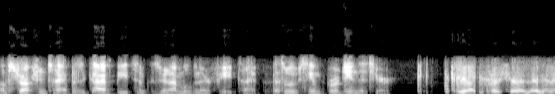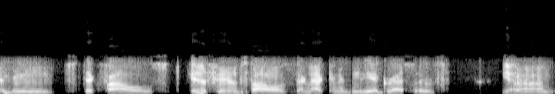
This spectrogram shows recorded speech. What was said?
obstruction type, as a guy beats them because they're not moving their feet type. That's what we've seen with Brodin this year. Yeah, for sure. They're going to be stick fouls, interference fouls. They're not going to be the aggressive. Yeah. Um,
